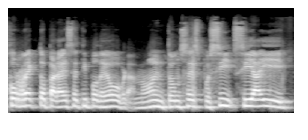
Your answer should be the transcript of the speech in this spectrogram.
correcto para ese tipo de obra, ¿no? Entonces, pues sí, sí hay,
